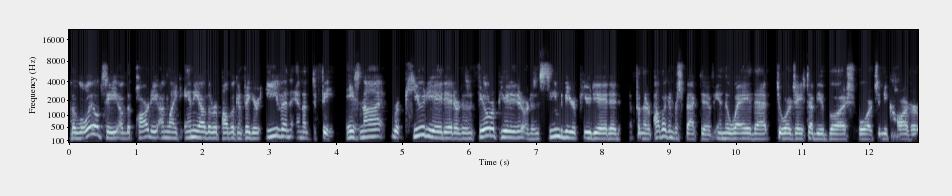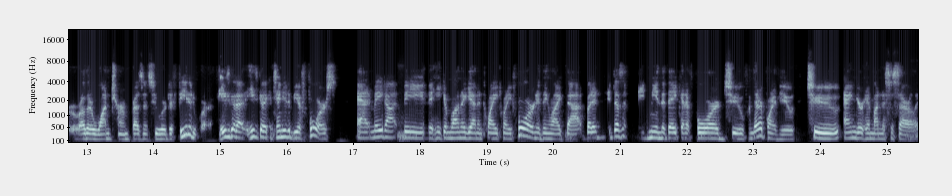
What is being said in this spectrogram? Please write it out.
the loyalty of the party unlike any other Republican figure, even in a defeat. He's not repudiated or doesn't feel repudiated or doesn't seem to be repudiated from the Republican perspective in the way that George H.W. Bush or Jimmy Carter or other one term presidents who were defeated were. He's gonna he's gonna continue to be a force. And it may not be that he can run again in 2024 or anything like that, but it, it doesn't mean that they can afford to, from their point of view, to anger him unnecessarily.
